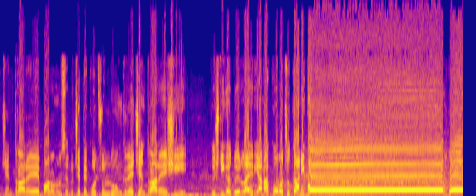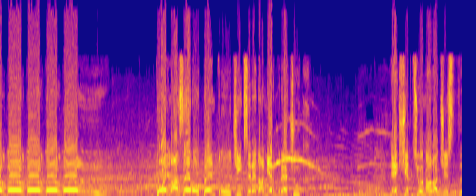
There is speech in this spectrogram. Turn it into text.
Centrare, balonul se duce pe colțul lung, recentrare și câștigă duelul aerian acolo, Ciucani, gol! Gol, gol, gol, gol, gol! 2 la 0 pentru Cixere, dar Miercurea Ciuc. Excepțional acest uh,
